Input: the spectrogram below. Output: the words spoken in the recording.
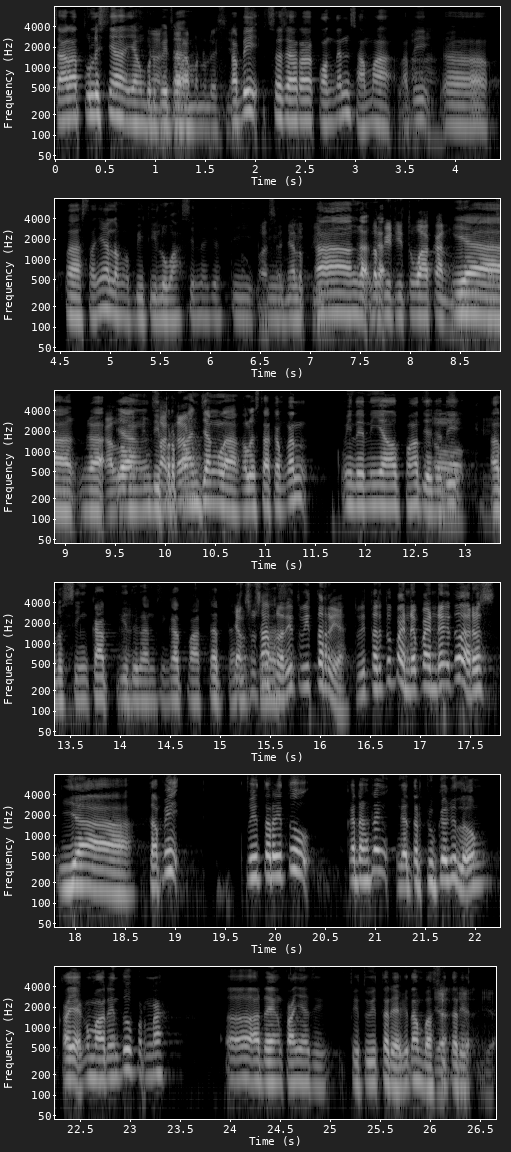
Cara tulisnya yang Nah, berbeda. cara menulisnya. Tapi secara konten sama, tapi eh, bahasanya lebih diluasin aja di. Bahasanya di- lebih- ah, nggak, nggak, lebih dituakan. Iya, nggak Kalau yang Instagram- diperpanjang lah. Kalau Instagram kan milenial banget ya, jadi Oke. harus singkat gitu kan, singkat padat. Yang susah jelas. berarti Twitter ya. Twitter itu pendek-pendek itu harus Iya, tapi Twitter itu kadang-kadang nggak terduga gitu loh. Om. Kayak kemarin tuh pernah eh, ada yang tanya sih di Twitter ya, kita bahas Ya, Twitter ya. ya, ya.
